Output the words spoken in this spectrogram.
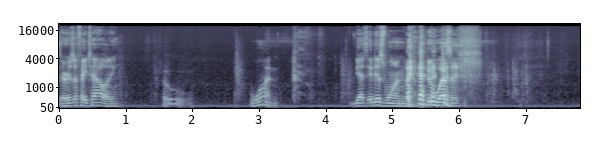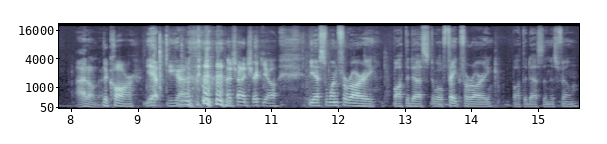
There is a fatality. Oh, one. Yes, it is one. But who was it? I don't know. The car. Yep, you got it. I'm trying to trick y'all. Yes, one Ferrari bought the dust. Well, fake Ferrari bought the dust in this film.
